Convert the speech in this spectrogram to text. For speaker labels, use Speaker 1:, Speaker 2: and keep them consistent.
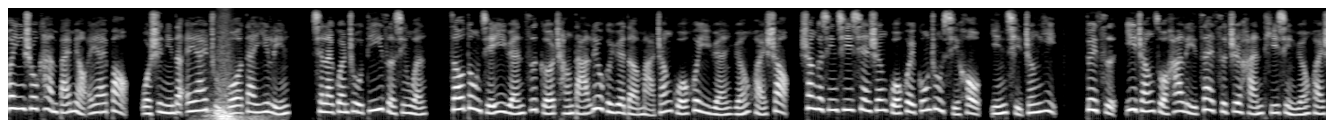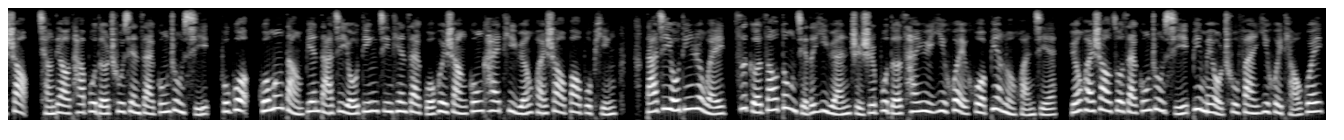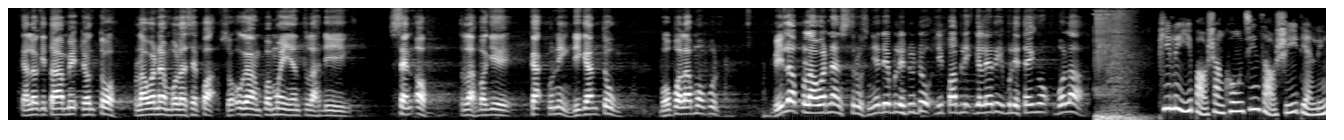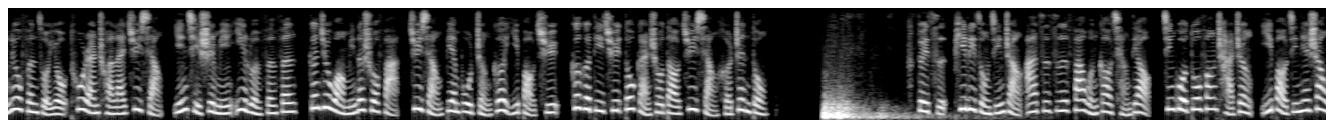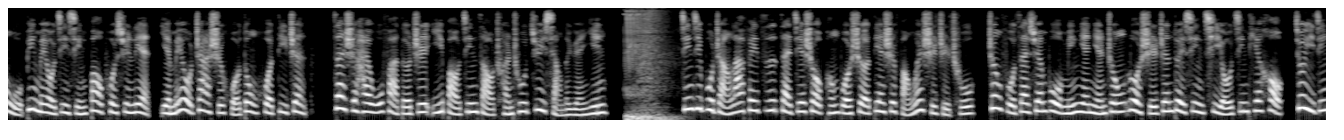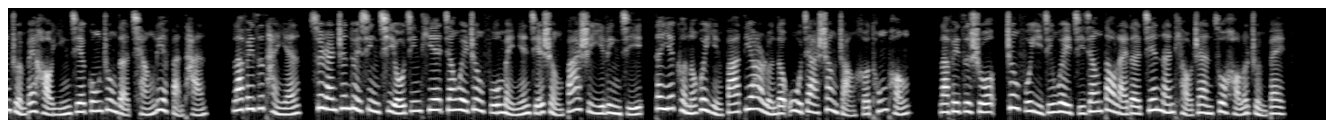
Speaker 1: 欢迎收看百秒 AI 报，我是您的 AI 主播戴依林。先来关注第一则新闻，遭冻结议员资格长达六个月的马张国会议员袁怀少，上个星期现身国会公众席后引起争议。对此，议长佐哈里再次致函提醒袁怀少，强调他不得出现在公众席。不过，国盟党鞭达基尤丁今天在国会上公开替袁怀少抱不平。达基尤丁认为，资格遭冻结的议员只是不得参与议会或辩论环节，袁怀少坐在公众席并没有触犯议会条规。
Speaker 2: Kalau kita ambil contoh perlawanan bola sepak, seorang pemain yang telah di send off, telah bagi kad kuning, digantung, berapa lama pun. Bila perlawanan seterusnya dia boleh duduk di public gallery boleh tengok bola.
Speaker 1: 霹雳怡保上空今早十一点零六分左右突然传来巨响，引起市民议论纷纷。根据网民的说法，巨响遍布整个怡保区，各个地区都感受到巨响和震动。对此，霹雳总警长阿滋滋发文告强调，经过多方查证，怡保今天上午并没有进行爆破训练，也没有诈尸活动或地震。暂时还无法得知怡宝今早传出巨响的原因。经济部长拉菲兹在接受彭博社电视访问时指出，政府在宣布明年年中落实针对性汽油津贴后，就已经准备好迎接公众的强烈反弹。拉菲兹坦言，虽然针对性汽油津贴将为政府每年节省八十亿令吉，但也可能会引发第二轮的物价上涨和通膨。拉菲兹说，政府已经为即将到来的艰难挑战做好了准备。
